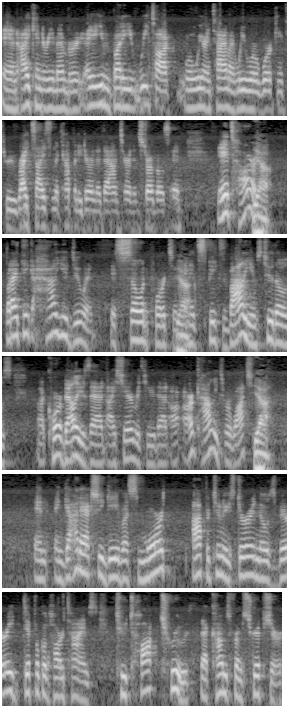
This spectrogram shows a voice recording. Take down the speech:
And I can remember, even buddy, we talked when we were in Thailand. We were working through right sizing the company during the downturn and struggles, and it's hard. Yeah, But I think how you do it is so important, Yeah. and it speaks volumes to those uh, core values that I shared with you that our, our colleagues were watching yeah, and and God actually gave us more opportunities during those very difficult hard times to talk truth that comes from scripture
